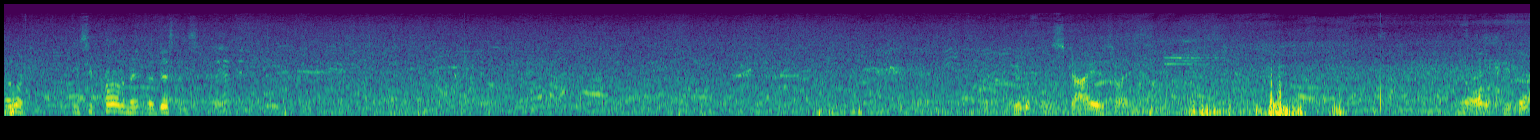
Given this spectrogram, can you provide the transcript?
Oh look, you can see Parliament in the distance. Beautiful the sky is right now. You know all the people.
